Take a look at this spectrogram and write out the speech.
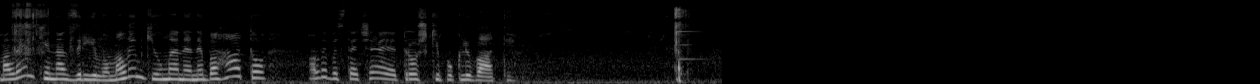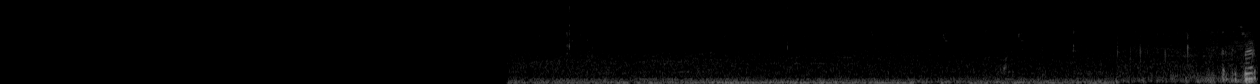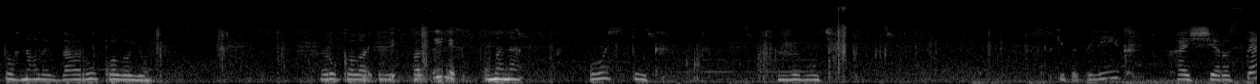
малинки назріло. Малинки у мене небагато, але вистачає трошки поклювати. Погнали за руколою. рукола і базилік у мене ось тут живуть. Такий базилік, хай ще росте.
